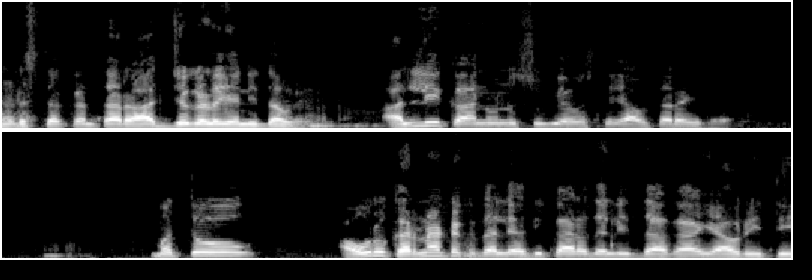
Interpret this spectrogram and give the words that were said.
ನಡೆಸ್ತಕ್ಕಂಥ ರಾಜ್ಯಗಳು ಏನಿದ್ದಾವೆ, ಅಲ್ಲಿ ಕಾನೂನು ಸುವ್ಯವಸ್ಥೆ ಯಾವ ಥರ ಇದೆ, ಮತ್ತು ಅವರು ಕರ್ನಾಟಕದಲ್ಲಿ ಅಧಿಕಾರದಲ್ಲಿದ್ದಾಗ ಯಾವ ರೀತಿ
